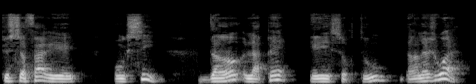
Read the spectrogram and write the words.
puisse se faire aussi dans la paix et surtout dans la joie.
